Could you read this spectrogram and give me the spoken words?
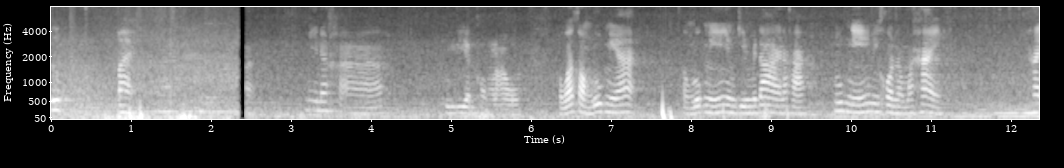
ปึ๊บไป นี่นะคะทุเรียนของเรา แต่ว่าสองลูกเนี้ยสองลูกนี้ยังกินไม่ได้นะคะ ลูกนี้มีคนเอามาให้ ให้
